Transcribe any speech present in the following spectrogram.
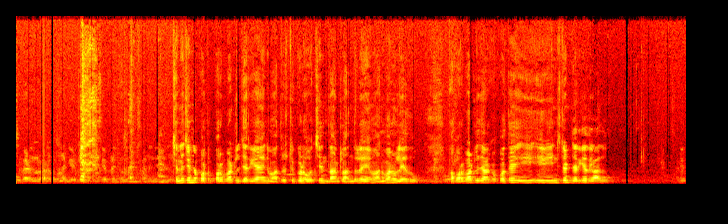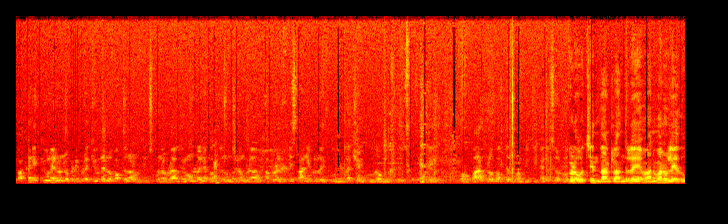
ముప్పై అడుగులు అడుగుతున్న గేట్ తీసే ప్రయత్నం జరిగింది. చిన్న చిన్న పొర- పొరపాట్లు జరిగాయని మా దృష్టికి కూడా వచ్చింది. దాంట్లో అందులో ఏం అనుమానం లేదు. ఆ పొరపాట్లు జరగకపోతే ఈ ఈ ఇన్సిడెంట్ జరిగేది కాదు. పక్కనే క్యూ లైన్ ఉన్నప్పటికీ కూడా క్యూ లైన్లో భక్తులు అనుమతించకుండా కూడా గ్రౌండ్లోనే భక్తులు ఉంచడం కూడా ఉన్నటువంటి స్థానికులు ఎక్కువ నిర్లక్ష్యం ఎక్కువగా ఉంది అంటే ఒక పార్క్లో భక్తులు పంపించి కనీసం ఇది కూడా వచ్చింది. దాంట్లో అందులో ఏం అనుమానం లేదు.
